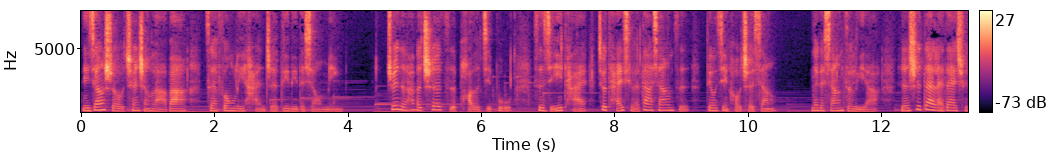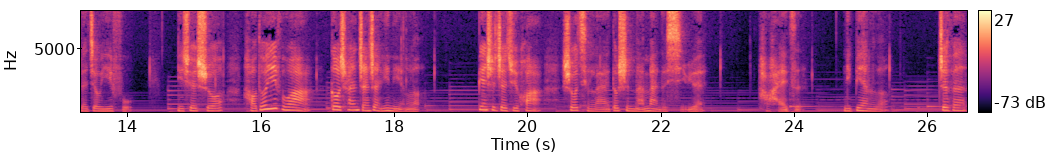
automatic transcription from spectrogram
你将手圈成喇叭，在风里喊着弟弟的小名。追着他的车子跑了几步，自己一抬就抬起了大箱子，丢进后车厢。那个箱子里啊，仍是带来带去的旧衣服。你却说：“好多衣服啊！”够穿整整一年了，便是这句话说起来都是满满的喜悦。好孩子，你变了，这份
